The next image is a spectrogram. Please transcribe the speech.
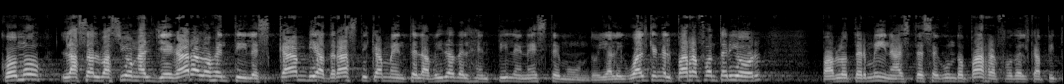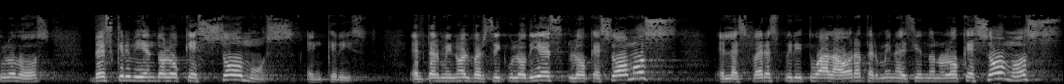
Cómo la salvación al llegar a los gentiles cambia drásticamente la vida del gentil en este mundo. Y al igual que en el párrafo anterior, Pablo termina este segundo párrafo del capítulo 2 describiendo lo que somos en Cristo. Él terminó el versículo 10, lo que somos en la esfera espiritual, ahora termina diciéndonos lo que somos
